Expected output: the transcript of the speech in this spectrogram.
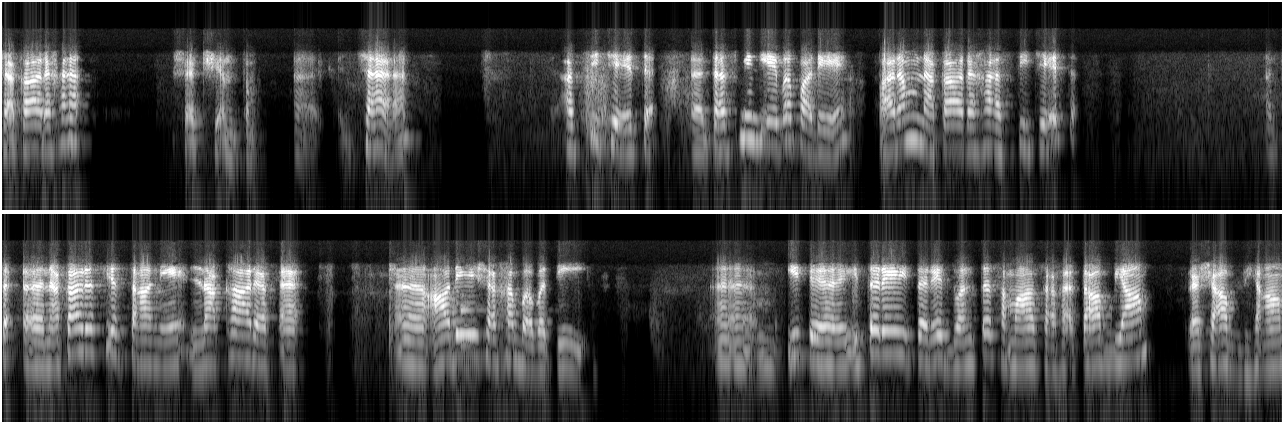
शकारः षक्ष्यन्तं च अस्ति चेत् तस्मिन् एव पदे परं नकारः अस्ति चेत् नकारस्य स्थाने नकारः आदेशः भवति। इतरे इतरे द्वन्द्वसमासः, ताभ्यां, रसाभ्यां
